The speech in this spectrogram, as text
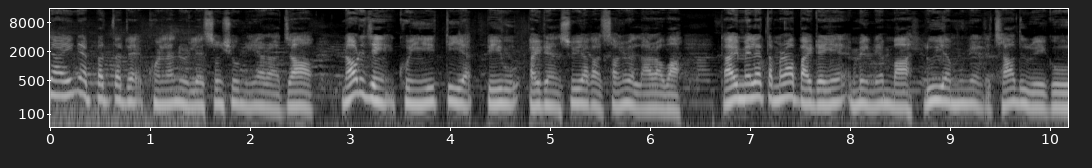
ညာရေးနဲ့ပတ်သက်တဲ့အခွင့်အလမ်းတွေလည်းဆုံးရှုံးနေရတာကြောင့်နောက်တစ်ကြိမ်အခွင့်အရေးတရက်ပေးဖို့ဘိုင်ဒန်အစိုးရကဆောင်ရွက်လာတာပါ။ ဒါပေမဲ့လည်းသမ္မတဘိုင်ဒန်ရဲ့အမိန့်ထဲမှာလူရမှုနဲ့တခြားသူတွေကို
